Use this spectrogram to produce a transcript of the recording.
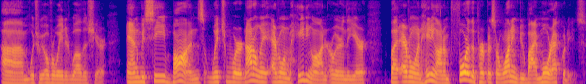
um, which we overweighted well this year. And we see bonds, which were not only everyone hating on earlier in the year, but everyone hating on them for the purpose or wanting to buy more equities.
